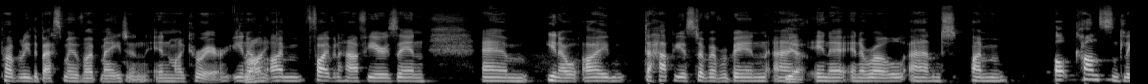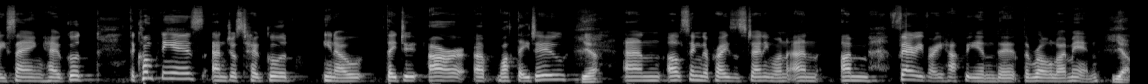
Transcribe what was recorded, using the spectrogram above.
probably the best move I've made in in my career. You know, right. I'm five and a half years in. Um, you know, I'm the happiest I've ever been uh, yeah. in a in a role, and I'm constantly saying how good the company is and just how good you know they do are uh, what they do. Yeah, and I'll sing their praises to anyone, and I'm very very happy in the the role I'm in. Yeah.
